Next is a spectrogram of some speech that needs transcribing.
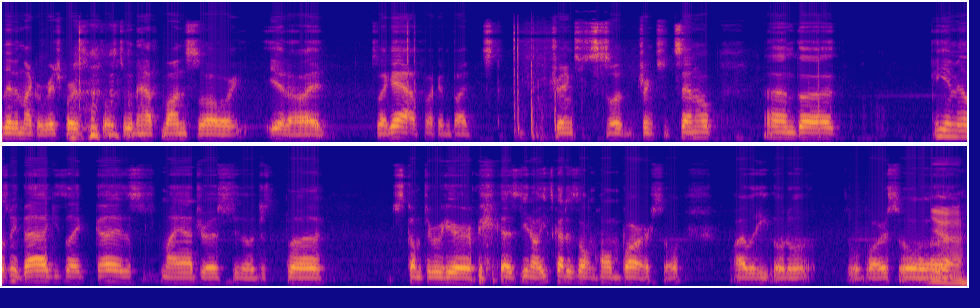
living like a rich person for those two and a half months. So you know, I was like, yeah, I fucking buy drinks, drinks with Stanhope, and uh, he emails me back. He's like, "Guy, this is my address. You know, just uh, just come through here because you know he's got his own home bar. So why would he go to, to a bar? So uh, yeah,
